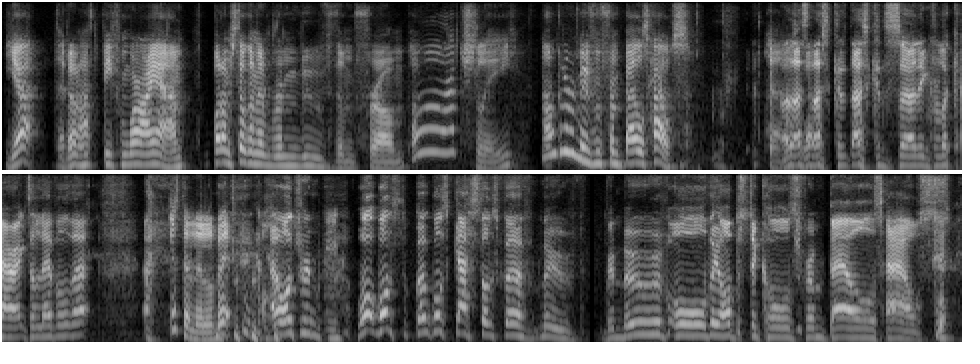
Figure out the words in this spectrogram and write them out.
yeah, they don't have to be from where I am, but I'm still going to remove them from. Oh, actually, no, I'm going to remove them from Belle's house. Uh, Oh, that's so that's con- that's concerning from the character level. That just a little bit. I want to rem- what what's what's Gaston's first move? Remove all the obstacles from Belle's house.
